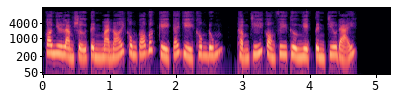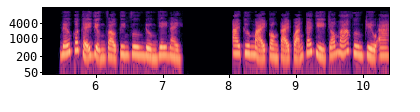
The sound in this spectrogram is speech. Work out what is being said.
coi như làm sự tình mà nói không có bất kỳ cái gì không đúng, thậm chí còn phi thường nhiệt tình chiêu đãi. Nếu có thể dựng vào tiên vương đường dây này, ai thương mại còn tại quản cái gì chó má vương triều a?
